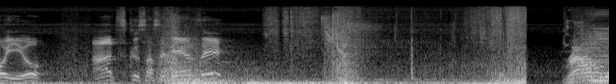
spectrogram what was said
恋よ熱くさせてやるぜ。1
